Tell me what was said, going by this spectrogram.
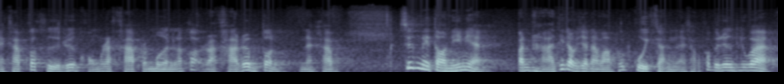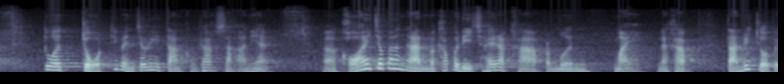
นะครับ ก็คือเรื่องของราคาประเมินแล้วก็ราคาเริ่มต้นนะครับ ซึ่งในตอนนี้เนี่ยปัญหาที่เราจะนำมาพูดคุยกันนะครับ ก็เป็นเรื่องที่ว่าตัวโจทย์ที่เป็นเจ้าหนี้ตามคำพิพากษาเนี่ยขอให้เจ้าพนักงานบังคับคดีใช้ราคาประเมินใหม่นะครับ ตามที่โจทย์ไป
